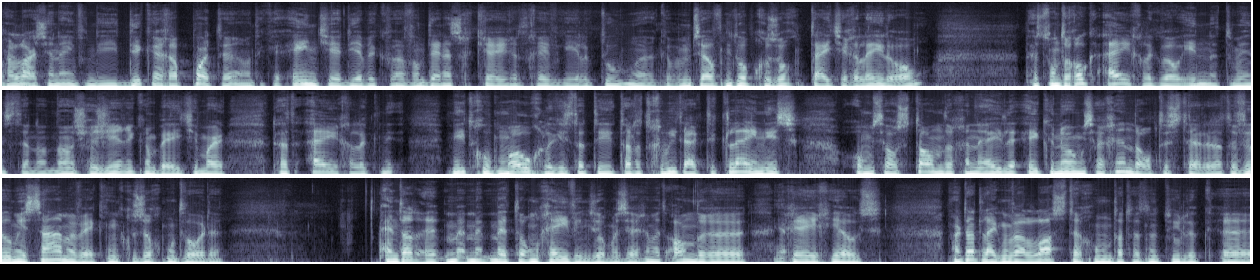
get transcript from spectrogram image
Maar Lars, in een van die dikke rapporten, want ik, eentje die heb ik van Dennis gekregen, dat geef ik eerlijk toe. Ik heb hem zelf niet opgezocht, een tijdje geleden al. Daar stond er ook eigenlijk wel in, tenminste, en dan, dan chargeer ik een beetje, maar dat eigenlijk niet, niet goed mogelijk is dat, die, dat het gebied eigenlijk te klein is om zelfstandig een hele economische agenda op te stellen. Dat er veel meer samenwerking gezocht moet worden. En dat eh, met, met de omgeving, zullen maar zeggen, met andere regio's. Maar dat lijkt me wel lastig, omdat het natuurlijk uh,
